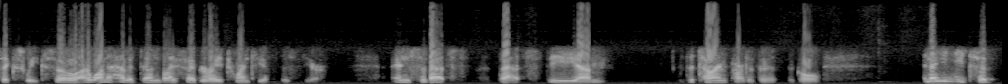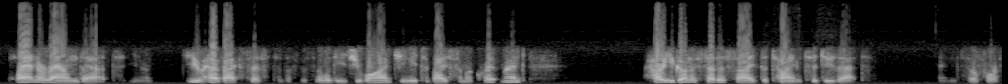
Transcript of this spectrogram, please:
six weeks. So I want to have it done by February 20th this year. And so that's that's the um, the time part of the, the goal. And then you need to plan around that. You know, you have access to the facilities you want? Do you need to buy some equipment? How are you going to set aside the time to do that? And so forth.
